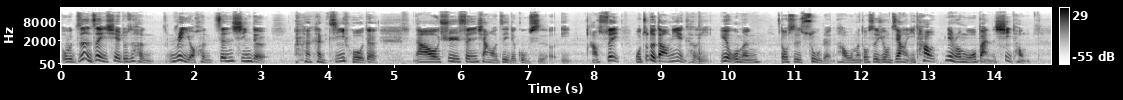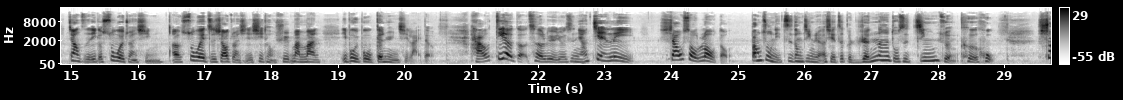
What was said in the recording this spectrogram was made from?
我真的这一切都是很 real、很真心的、很激活的，然后去分享我自己的故事而已。好，所以我做得到，你也可以，因为我们。都是素人哈，我们都是用这样一套内容模板的系统，这样子一个数位转型，呃，数位直销转型的系统去慢慢一步一步耕耘起来的。好，第二个策略就是你要建立销售漏斗，帮助你自动进人，而且这个人呢都是精准客户。销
